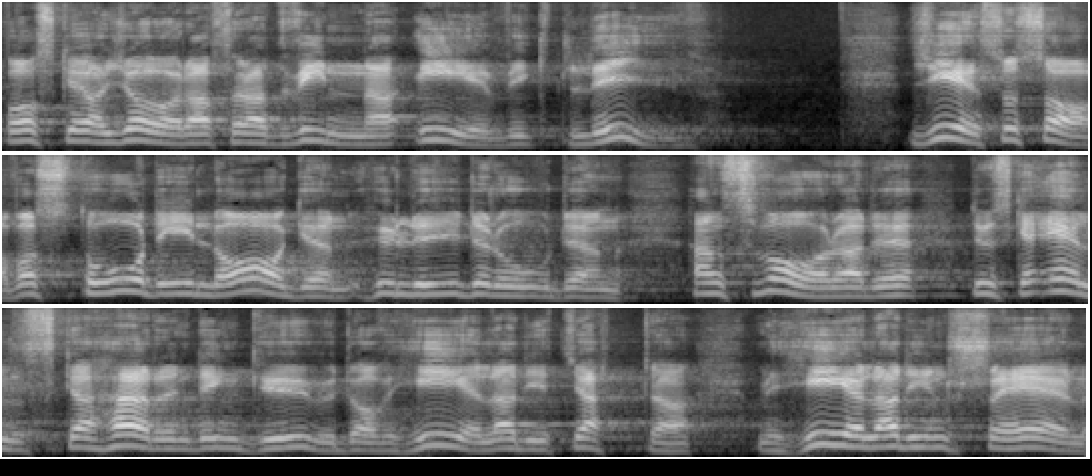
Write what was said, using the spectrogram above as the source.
vad ska jag göra för att vinna evigt liv? Jesus sa, vad står det i lagen? Hur lyder orden? Han svarade, du ska älska Herren din Gud av hela ditt hjärta, med hela din själ,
